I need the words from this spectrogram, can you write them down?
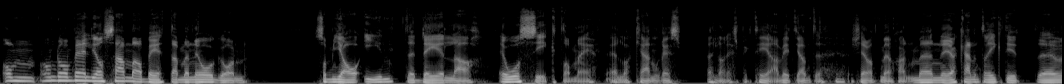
Om, om de väljer att samarbeta med någon som jag inte delar åsikter med eller kan res eller respektera vet jag inte. Jag känner inte människan. Men jag kan inte riktigt. eh,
